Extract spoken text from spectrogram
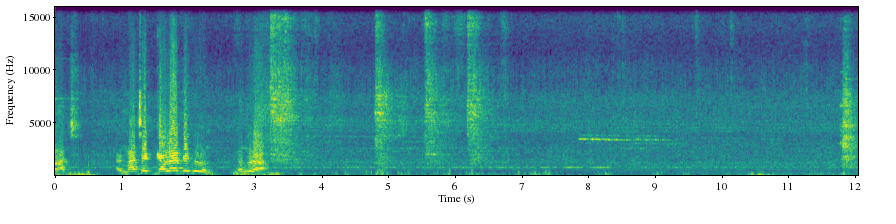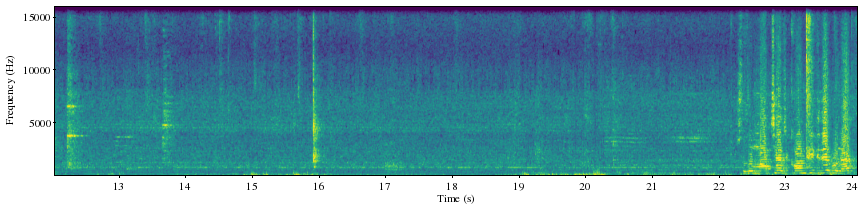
মাছ। আর মাছের কালার দেখুন, বন্ধুরা। শুধু মাছের কোয়ান্টিটি দেখুন, এত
